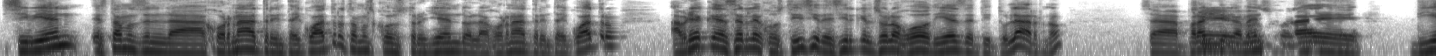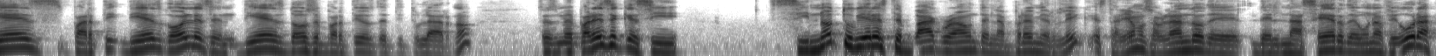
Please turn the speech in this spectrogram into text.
si bien estamos en la jornada 34, estamos construyendo la jornada 34, habría que hacerle justicia y decir que él solo jugó 10 de titular, ¿no? O sea, prácticamente trae 10, 10 goles en 10, 12 partidos de titular, ¿no? Entonces me parece que si, si no tuviera este background en la Premier League, estaríamos hablando de, del nacer de una figura,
